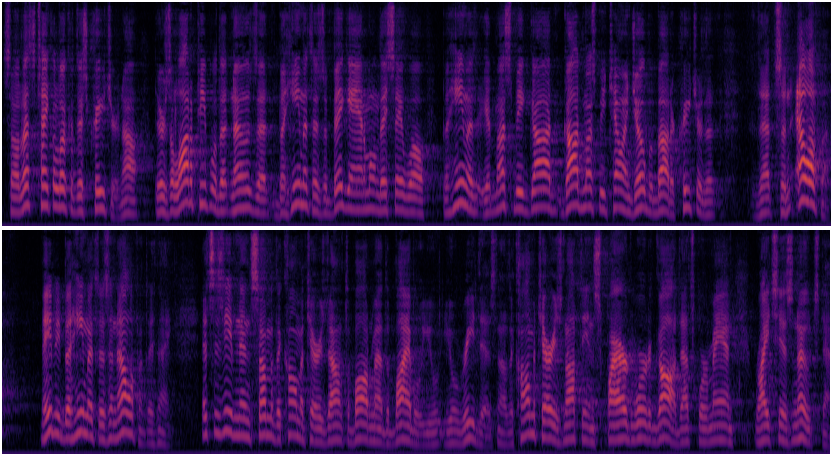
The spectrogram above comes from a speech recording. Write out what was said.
So let's take a look at this creature. Now, there's a lot of people that knows that behemoth is a big animal, and they say, well, behemoth, it must be God. God must be telling Job about a creature that, that's an elephant. Maybe behemoth is an elephant, they think. This is even in some of the commentaries down at the bottom of the Bible. You, will read this. Now, the commentary is not the inspired word of God. That's where man writes his notes down.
